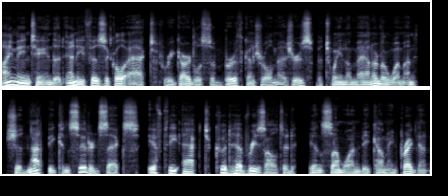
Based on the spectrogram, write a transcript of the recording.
I maintain that any physical act, regardless of birth control measures, between a man and a woman should not be considered sex if the act could have resulted in someone becoming pregnant.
